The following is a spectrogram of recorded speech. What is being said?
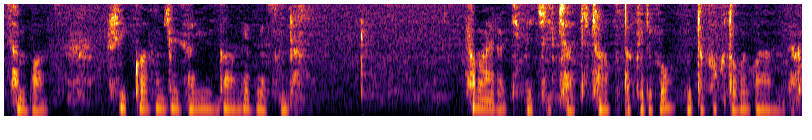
3번 수익과 손실 사이 인과관계 보겠습니다. 사마열혈 TV 7차 추천을 부탁드리고 유튜브 구독을 권합니다.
